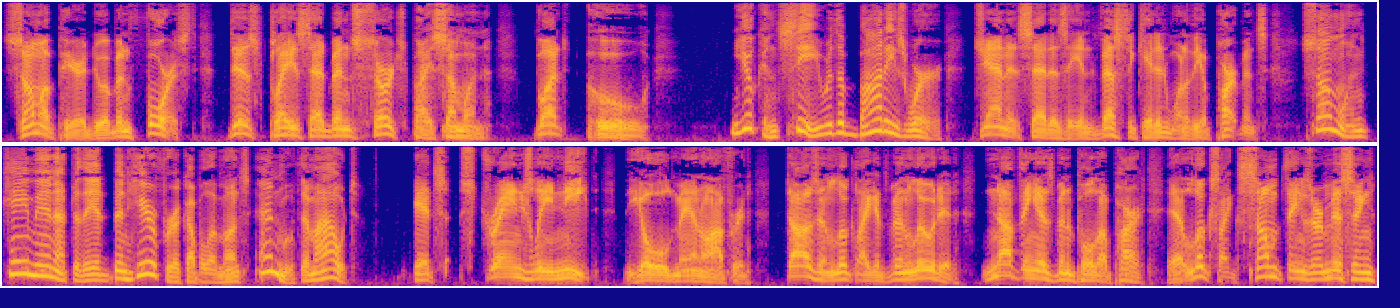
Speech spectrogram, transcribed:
Some appeared to have been forced. This place had been searched by someone. But who? You can see where the bodies were, Janet said as they investigated one of the apartments. Someone came in after they had been here for a couple of months and moved them out. It's strangely neat, the old man offered doesn't look like it's been looted. Nothing has been pulled apart. It looks like some things are missing,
